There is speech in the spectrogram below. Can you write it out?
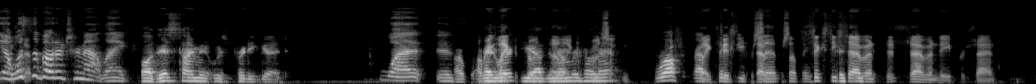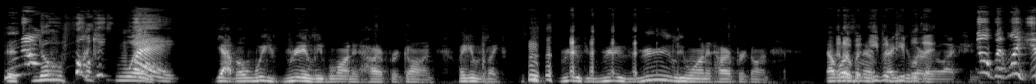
Yeah, what's the voter turnout like? Well, this time it was pretty good. What is Are, are we Edward, like, do you have the uh, like numbers on that? approaching- rough around like 50% or something? 67 to 70 percent. no, No fucking fucking way. way. Yeah, but we really wanted Harper gone. Like it was like we really, really, really wanted Harper gone. That I wasn't but a even people regular that- election. No, but like in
